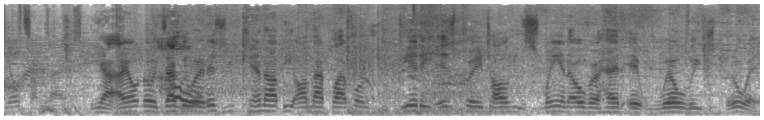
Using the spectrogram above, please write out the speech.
shield sometimes. Yeah, I don't know exactly where it Oh. You cannot be on that platform. Dedede is pretty tall. He's swinging overhead. It will reach through it.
